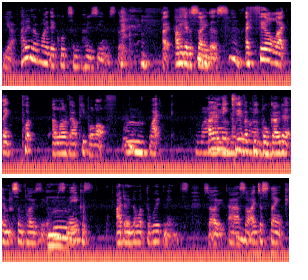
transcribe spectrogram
yeah, I don't know why they're called symposiums though. I, I'm going to say this. I feel like they put a lot of our people off. Mm. Like Wow. only clever people go to um, symposiums Mm. because I don't know what the word means. So, uh, so I just think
